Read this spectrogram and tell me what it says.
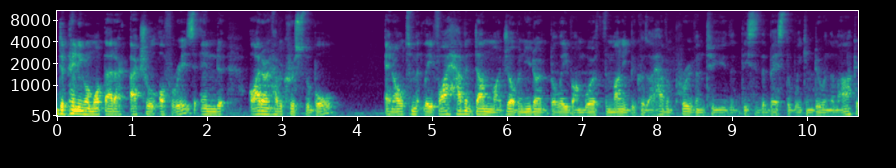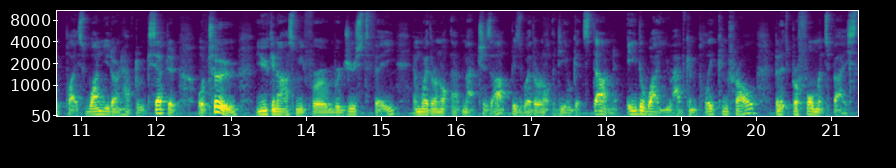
depending on what that actual offer is. And I don't have a crystal ball. And ultimately, if I haven't done my job and you don't believe I'm worth the money because I haven't proven to you that this is the best that we can do in the marketplace, one, you don't have to accept it. Or two, you can ask me for a reduced fee, and whether or not that matches up is whether or not the deal gets done. Either way, you have complete control, but it's performance based.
